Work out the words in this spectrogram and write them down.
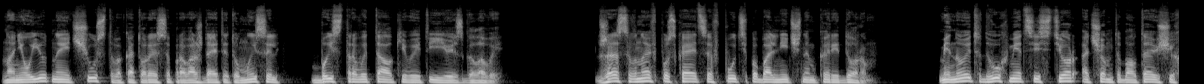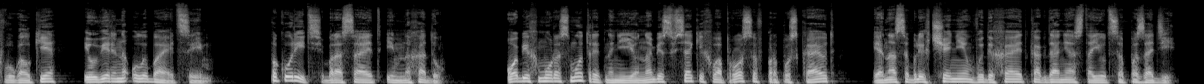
но неуютное чувство, которое сопровождает эту мысль, быстро выталкивает ее из головы. Джесс вновь пускается в путь по больничным коридорам. Минует двух медсестер, о чем-то болтающих в уголке, и уверенно улыбается им. «Покурить» бросает им на ходу. Обе хмуро смотрят на нее, но без всяких вопросов пропускают, и она с облегчением выдыхает, когда они остаются позади.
